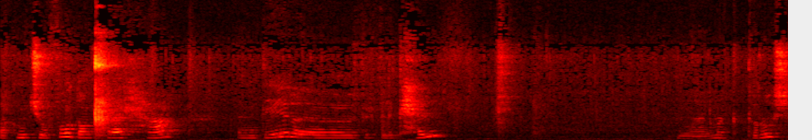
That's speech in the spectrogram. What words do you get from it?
راكم تشوفوا donc رايحة ندير آه، فلفل كحل. ما نكتروش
